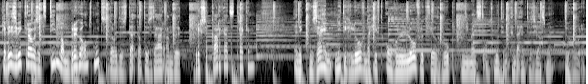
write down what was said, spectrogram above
Ik heb deze week trouwens het team van Brugge ontmoet, dat, we dus dat dus daar aan de Brugse kar gaat trekken. En ik moet zeggen, niet te geloven, dat geeft ongelooflijk veel hoop om die mensen te ontmoeten en dat enthousiasme te horen.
